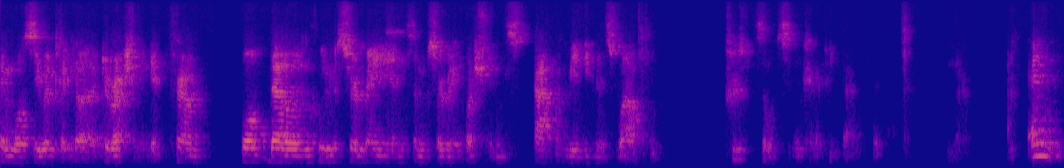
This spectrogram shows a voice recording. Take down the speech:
And we'll see what type of direction we get from, well, that'll include a survey and some survey questions at the meeting as well. So we'll see what kind of feedback. And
